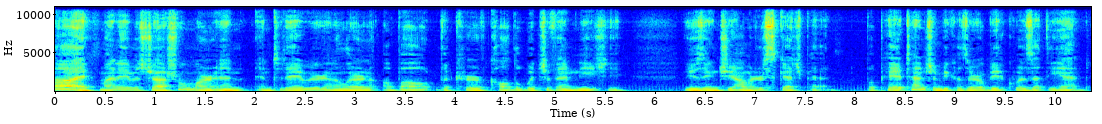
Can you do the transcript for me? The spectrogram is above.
Hi, my name is Joshua Martin, and today we're going to learn about the curve called the Witch of Agnesi using Geometer's Sketchpad. But pay attention because there will be a quiz at the end.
